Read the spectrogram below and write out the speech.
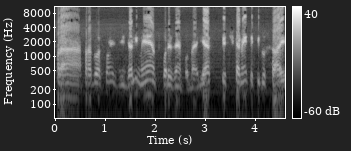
para doações de, de, alimentos, por exemplo. Né? E especificamente aqui do SAI,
